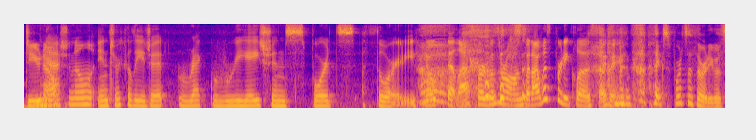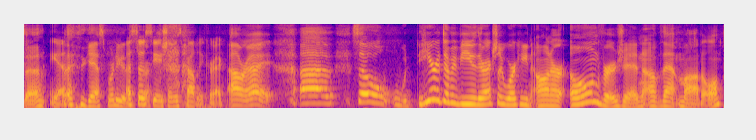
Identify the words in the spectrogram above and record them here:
Do you know? National Intercollegiate Recreation Sports Authority. Nope, that last word was wrong, but I was pretty close, I think. like Sports Authority was a Yes. yeah, Sporting. Association is probably correct. All right. Um, so here at WVU, they're actually working on our own version of that model.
